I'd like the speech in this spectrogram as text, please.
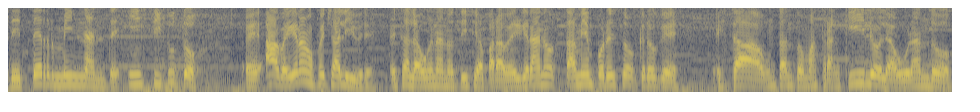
determinante. Instituto. eh, ah, Belgrano fecha libre. Esa es la buena noticia para Belgrano. También por eso creo que está un tanto más tranquilo, laburando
